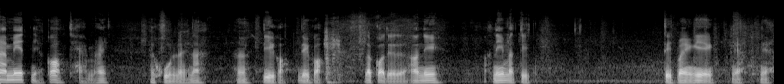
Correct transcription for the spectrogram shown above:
5 เมตรเนี่ยก็แถมให้ให้คุณเลยนะฮะดีกว่าดีกว่าแล้วก็เดี๋ยวอันนี้อันนี้มาติดติดมาอย่างนี้เองเนี่ยเนี่ย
